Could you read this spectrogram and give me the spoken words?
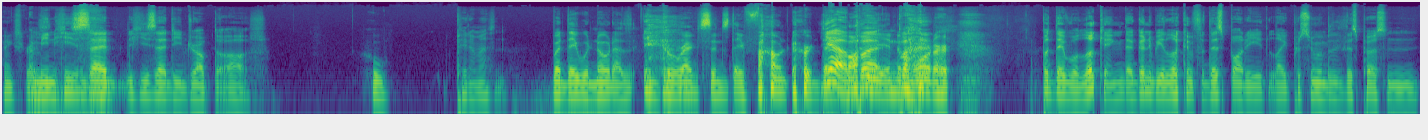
Thanks, Chris. I mean, he said he said he dropped it off. Who? Peter Madsen. but they would know that's incorrect since they found her dead Yeah, body but- in the but- water. But they were looking. They're going to be looking for this body. Like presumably this person.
